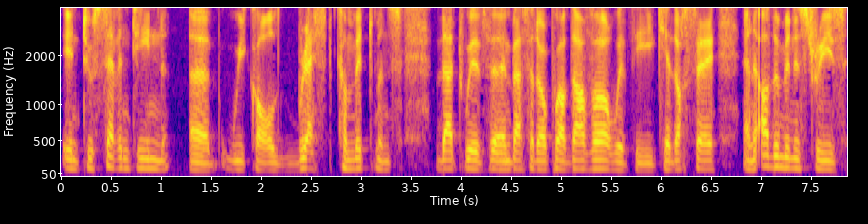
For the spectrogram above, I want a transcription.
into 17 uh, we called Brest commitments that with Ambassador Poivre d'Arvor, with the Quai d'Orsay and other ministries,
